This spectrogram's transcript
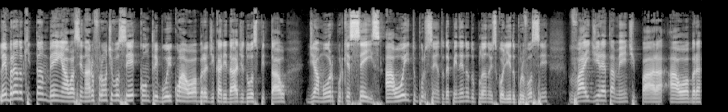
Lembrando que também ao assinar o Front você contribui com a obra de caridade do Hospital de Amor, porque 6 a 8%, dependendo do plano escolhido por você, vai diretamente para a obra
